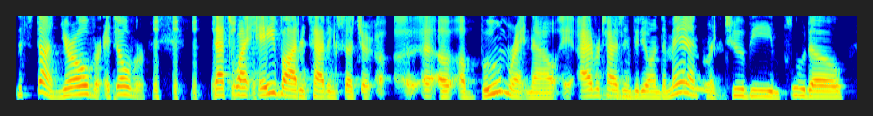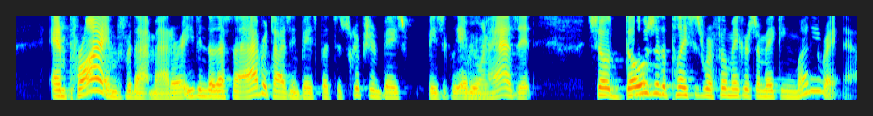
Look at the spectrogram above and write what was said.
It's done. You're over. It's over. That's why AVOD is having such a a, a boom right now. Advertising yeah. video on demand, like Tubi and Pluto and Prime, for that matter. Even though that's not advertising based, but subscription based, basically everyone right. has it. So those are the places where filmmakers are making money right now.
